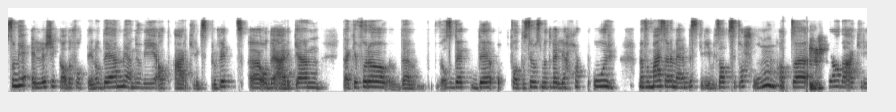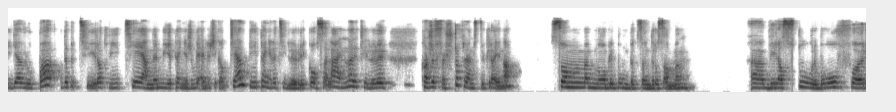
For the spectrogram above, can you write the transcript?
som vi ellers ikke hadde fått inn. og Det mener jo vi at er krigsprofitt. og Det er ikke, det er ikke for å det, altså det, det, oppfattes jo som et veldig hardt ord, men for meg så er det mer en beskrivelse av situasjonen. At ja, det er krig i Europa. Det betyr at vi tjener mye penger som vi ellers ikke hadde tjent. De pengene tilhører ikke oss alene, de tilhører kanskje først og fremst Ukraina, som nå blir bombet sønder og sammen Eh, vil ha store behov for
